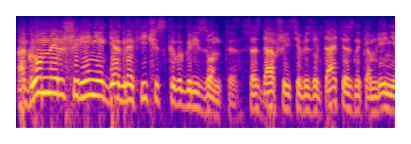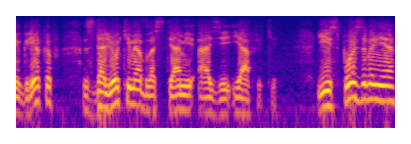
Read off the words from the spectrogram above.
Огромное расширение географического горизонта, создавшееся в результате ознакомления греков с далекими областями Азии и Африки, и использование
